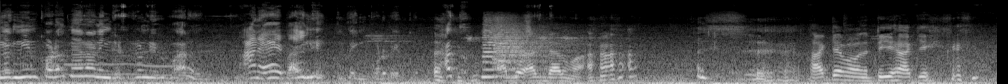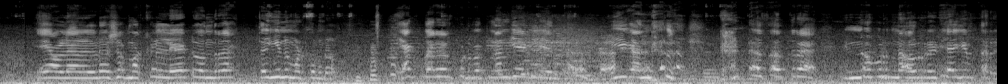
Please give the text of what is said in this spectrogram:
ಇವಾಗ ನೀನು ಕೊಡೋದನ್ನ ನಾನು ಹಿಂಗೆ ಇಟ್ಕೊಂಡಿರ್ಬಾರ್ದು ನಾನು ಹೇ ಬೈಲಿ ಅಂತ ಹಿಂಗೆ ಕೊಡಬೇಕು. ಅದು. ಅದು ಧರ್ಮ. ಹಾಕಿ ಒಂದು ಟೀ ಹಾಕಿ. ಏ ಅವಳ ಎರಡು ವರ್ಷ ಮಕ್ಕಳು ಲೇಟು ಅಂದ್ರೆ ತೆಂಗಿನ ಮಾಡ್ಕೊಂಡ್ರು ಯಾಕೆ ಬೇರೆ ಕೊಡ್ಬೇಕು? ನನಗೆ ಇರಲಿ ಅಂತ. ಈಗ ಹಂಗಲ್ಲ ಗಂಡ ಸತ್ರ ಇನ್ನೊಬ್ರನ್ನ ಅವ್ರು ರೆಡಿಯಾಗಿರ್ತಾರೆ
